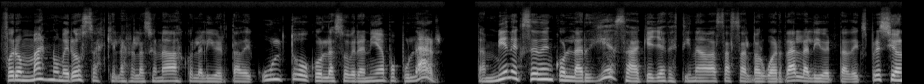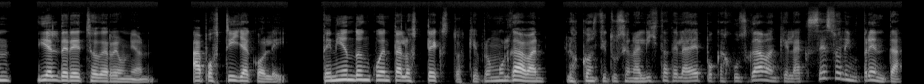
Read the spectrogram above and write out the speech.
fueron más numerosas que las relacionadas con la libertad de culto o con la soberanía popular. También exceden con largueza aquellas destinadas a salvaguardar la libertad de expresión y el derecho de reunión. Apostilla Coley. Teniendo en cuenta los textos que promulgaban, los constitucionalistas de la época juzgaban que el acceso a la imprenta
